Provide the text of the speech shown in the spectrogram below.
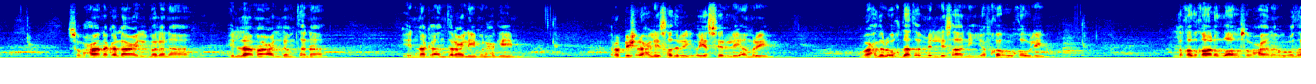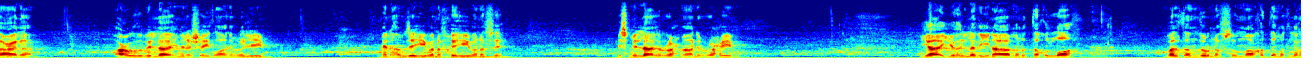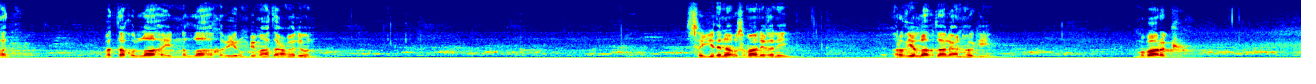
سبحانك لا علم لنا إلا ما علمتنا إنك أنت العليم الحكيم. رب اشرح لي صدري ويسر لي أمري. واحلل عقدة من لساني يفقه قولي. لقد قال الله سبحانه وتعالى أعوذ بالله من الشيطان الرجيم. من همزه ونفخه ونفسه. بسم الله الرحمن الرحيم. يا أيها الذين آمنوا اتقوا الله ولتنظر نفس ما قدمت لغد واتقوا الله إن الله خبير بما تعملون سیدنا عثمان غنی رضی اللہ تعالی عنہ کی مبارک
